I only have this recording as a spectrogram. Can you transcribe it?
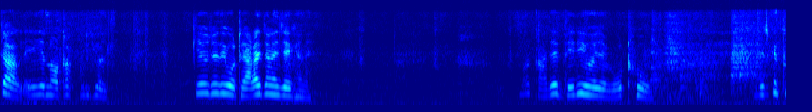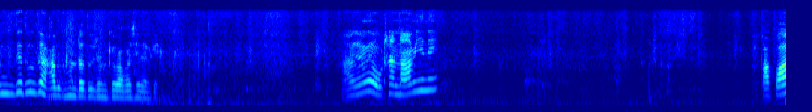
শীতকাল এই যে নটা কুড়ি হয়েছে কেউ যদি ওঠে, আরেকজন এই যে এখানে। আমার কাজের দেরি হয়ে যাবে, ওঠো। এদেরকে তুলতে তুলতে আধ ঘণ্টা দুজনকে, বাবা ছেলেকে। আরেকজনকে ওঠার নামই নেই। পাপা?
